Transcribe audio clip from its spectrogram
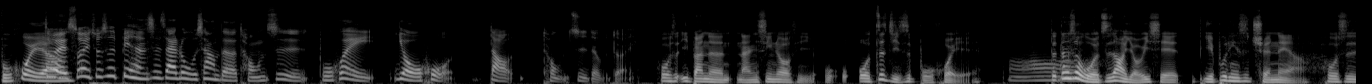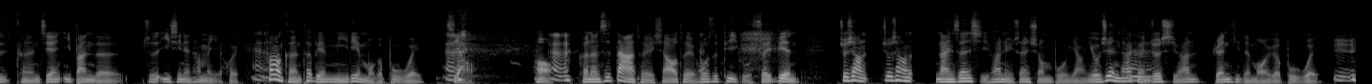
不会啊。对，所以就是变成是在路上的同志不会诱惑到同志，对不对？或者是一般的男性肉体，我我自己是不会耶。哦，对，但是我知道有一些也不一定是圈内啊，或是可能今天一般的就是异性恋，他们也会，嗯、他们可能特别迷恋某个部位，脚，哦，嗯、可能是大腿、小腿或是屁股，随便，就像就像男生喜欢女生胸部一样，有些人他可能就喜欢人体的某一个部位，嗯，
